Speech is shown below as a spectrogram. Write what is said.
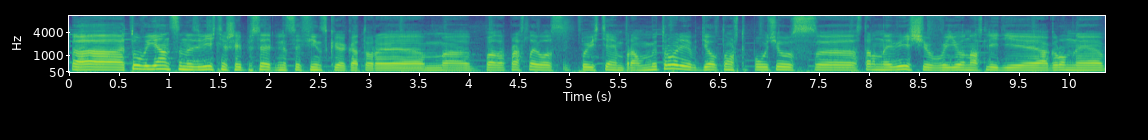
А, Тува Янсен, известнейшая писательница финская, которая а, прославилась повестями про Мумитроли. Дело в том, что получилась э, странная вещь. В ее наследии огромный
